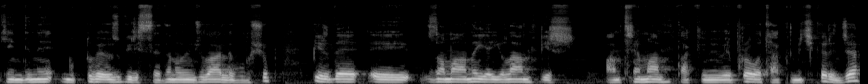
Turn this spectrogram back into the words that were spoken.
kendini mutlu ve özgür hisseden oyuncularla buluşup bir de e, zamana yayılan bir antrenman takvimi ve prova takvimi çıkarınca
